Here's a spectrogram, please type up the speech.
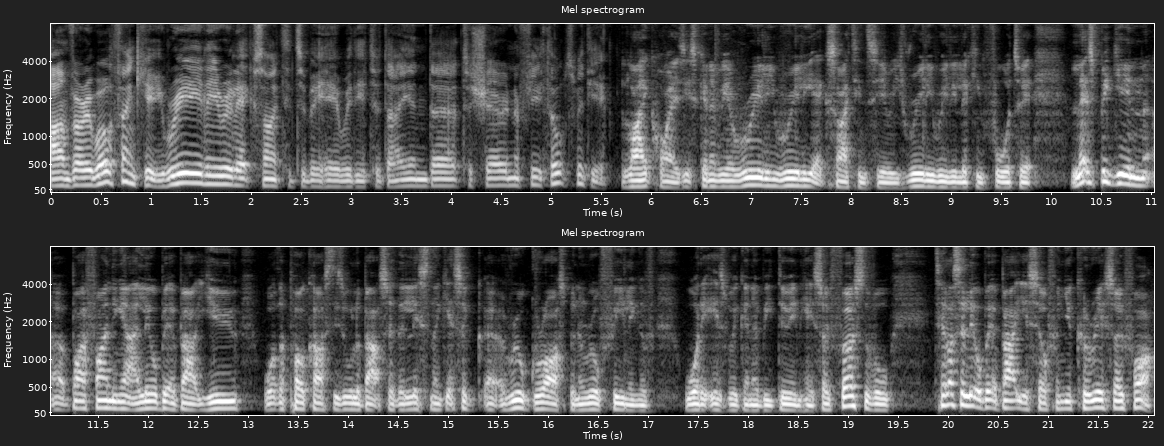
I'm very well, thank you. Really, really excited to be here with you today and uh, to share in a few thoughts with you. Likewise, it's going to be a really, really exciting series. Really, really looking forward to it. Let's begin uh, by finding out a little bit about you, what the podcast is all about, so the listener gets a, a real grasp and a real feeling of what it is we're going to be doing here. So, first of all, tell us a little bit about yourself and your career so far.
